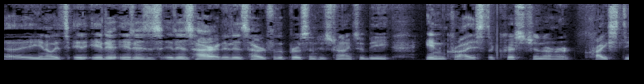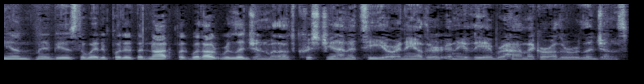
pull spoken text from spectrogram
uh, you know, it's it, it it is it is hard. It is hard for the person who's trying to be in Christ, a Christian or Christian, maybe is the way to put it, but not but without religion, without Christianity or any other any of the Abrahamic or other religions.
